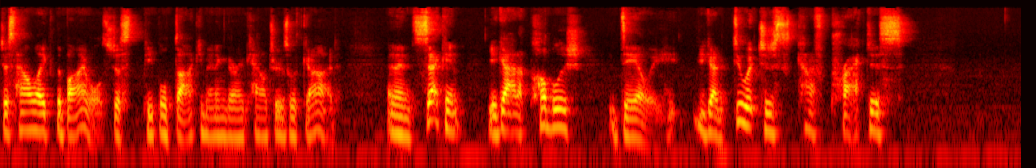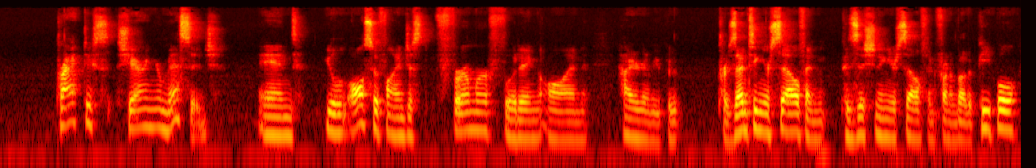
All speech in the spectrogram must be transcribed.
just how like the Bible, it's just people documenting their encounters with God. And then second, you got to publish daily. You got to do it to just kind of practice practice sharing your message. And you'll also find just firmer footing on how you're going to be presenting yourself and positioning yourself in front of other people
